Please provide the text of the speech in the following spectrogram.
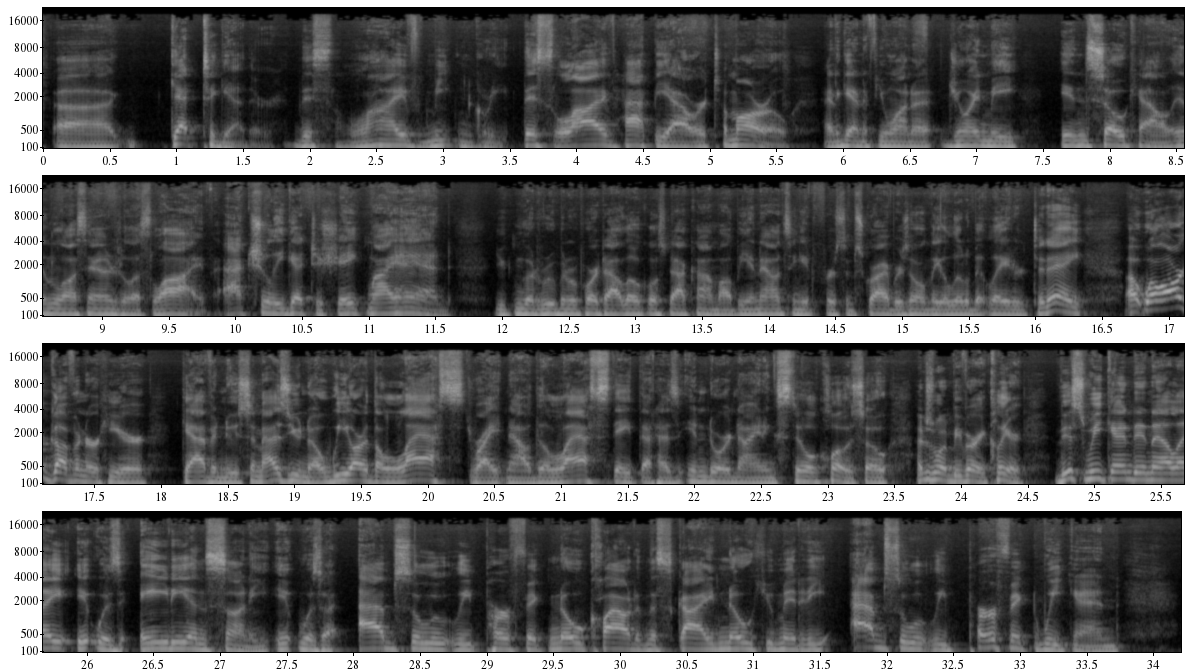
uh, get together, this live meet and greet, this live happy hour tomorrow. And again, if you want to join me in SoCal, in Los Angeles, live, actually get to shake my hand, you can go to RubinReport.locals.com. I'll be announcing it for subscribers only a little bit later today. Uh, well, our governor here, Gavin Newsom, as you know, we are the last right now, the last state that has indoor dining still closed. So I just want to be very clear. This weekend in LA, it was 80 and sunny. It was absolutely perfect, no cloud in the sky, no humidity, absolutely perfect weekend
